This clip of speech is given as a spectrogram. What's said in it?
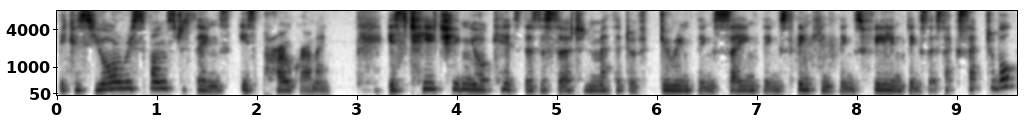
because your response to things is programming is teaching your kids there's a certain method of doing things, saying things, thinking things, feeling things that's acceptable.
